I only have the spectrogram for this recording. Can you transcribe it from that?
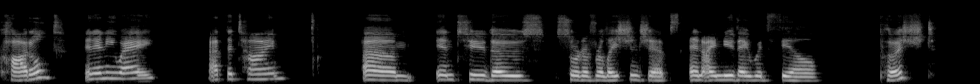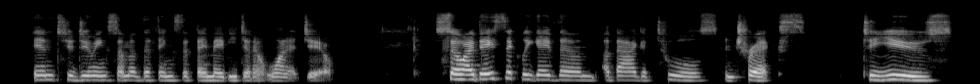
coddled in any way at the time. Um, into those sort of relationships and I knew they would feel pushed into doing some of the things that they maybe didn't want to do. So I basically gave them a bag of tools and tricks to use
